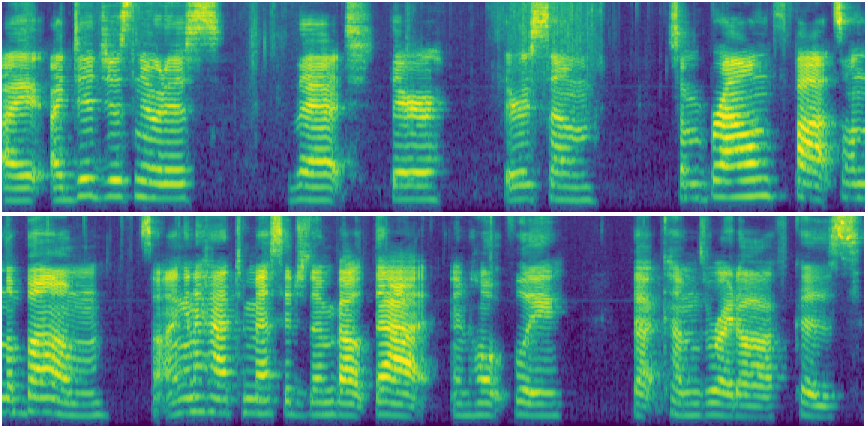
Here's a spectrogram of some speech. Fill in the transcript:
I I did just notice that there there's some some brown spots on the bum. So I'm going to have to message them about that and hopefully that comes right off because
